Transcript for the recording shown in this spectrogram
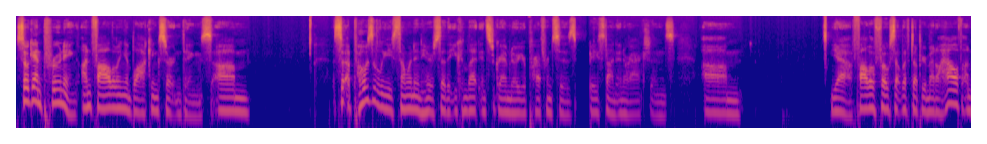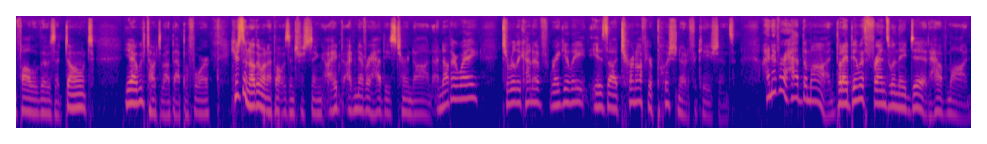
so again, pruning, unfollowing and blocking certain things. Um, so supposedly someone in here said that you can let Instagram know your preferences based on interactions. Um, yeah, follow folks that lift up your mental health, unfollow those that don't. Yeah, we've talked about that before. Here's another one I thought was interesting. I, I've never had these turned on. Another way to really kind of regulate is uh, turn off your push notifications. I never had them on, but I've been with friends when they did have them on,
